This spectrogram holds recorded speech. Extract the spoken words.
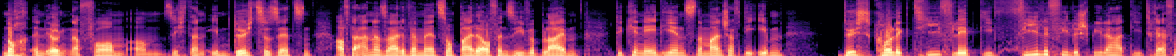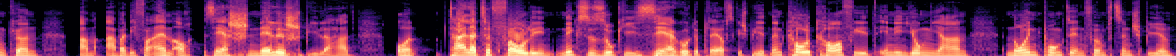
noch in irgendeiner Form ähm, sich dann eben durchzusetzen. Auf der anderen Seite, wenn wir jetzt noch bei der Offensive bleiben, die Canadiens, eine Mannschaft, die eben durchs Kollektiv lebt, die viele, viele Spieler hat, die treffen können, ähm, aber die vor allem auch sehr schnelle Spieler hat. Und Tyler Toffoli, Nick Suzuki, sehr gute Playoffs gespielt. Einen Cole Caulfield in den jungen Jahren, neun Punkte in 15 Spielen.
